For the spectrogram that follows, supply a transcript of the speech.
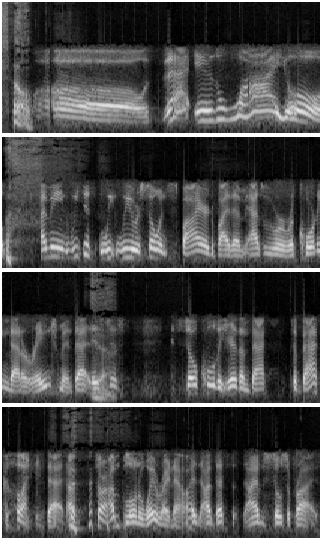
so, Oh, that is wild. I mean, we just we, we were so inspired by them as we were recording that arrangement. That is Yeah. just it's so cool to hear them back to back like that. I'm sorry, I'm blown away right now. I, I, that's I'm so surprised.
